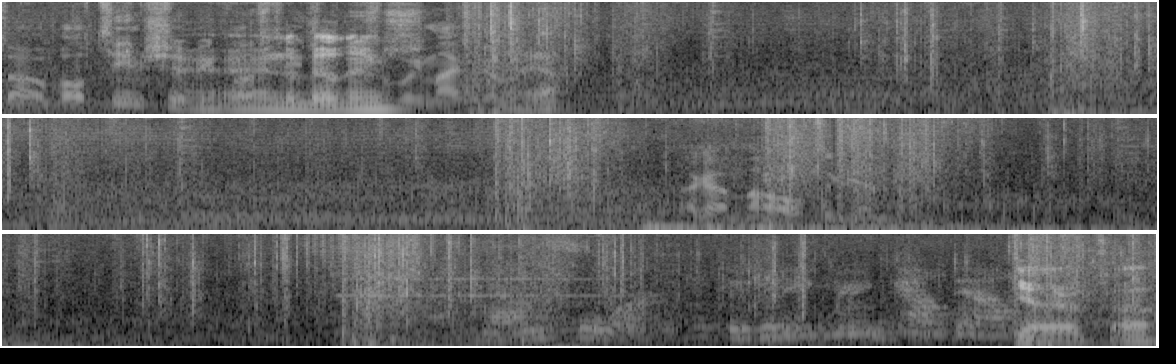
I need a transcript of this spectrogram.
So both teams should be Yeah, close in to the each other, so buildings. we might be able to Yeah. I got my ult again. Round four. Beginning ring countdown. Yeah, they're up top.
